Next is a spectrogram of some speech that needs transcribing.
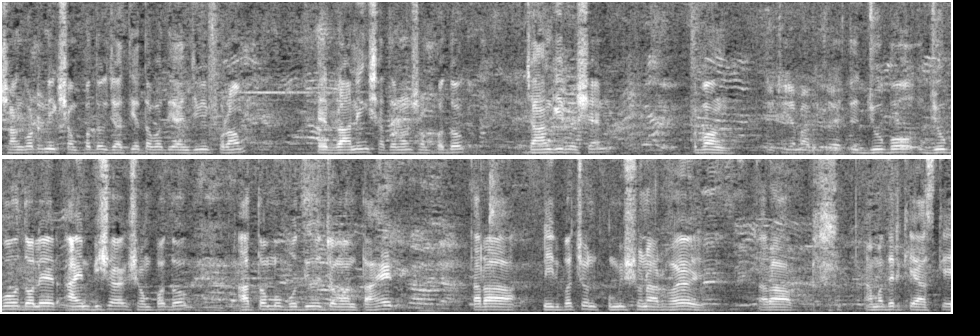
সাংগঠনিক সম্পাদক জাতীয়তাবাদী আইনজীবী ফোরাম এর রানিং সাধারণ সম্পাদক জাহাঙ্গীর হোসেন এবং যুব যুব দলের আইন বিষয়ক সম্পাদক আতম বদিউজ্জামান তাহের। তারা নির্বাচন কমিশনার হয়ে তারা আমাদেরকে আজকে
